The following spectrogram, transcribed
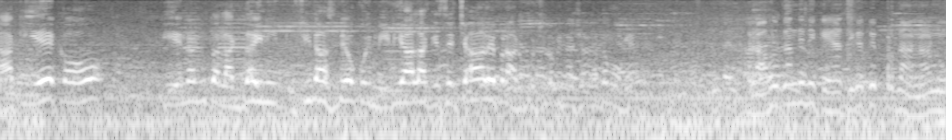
ਨਾ ਕਿ ਇਹ ਕਹੋ ਕਿ ਇਹਨਾਂ ਨੂੰ ਤਾਂ ਲੱਗਦਾ ਹੀ ਨਹੀਂ। ਤੁਸੀਂ ਦੱਸ ਦਿਓ ਕੋਈ ਮੀਡੀਆ ਵਾਲਾ ਕਿਸੇ ਚਾਹ ਵਾਲੇ ਭਰਾ ਨੂੰ ਪੁੱਛ ਲਓ ਵੀ ਨਸ਼ਾ ਖਤਮ ਹੋ ਗਿਆ। ਰਾਹੁਲ ਗਾਂਧੀ ਨੇ ਕਿਹਾ ਸੀਗਾ ਕਿ ਪ੍ਰਧਾਨਾਂ ਨੂੰ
